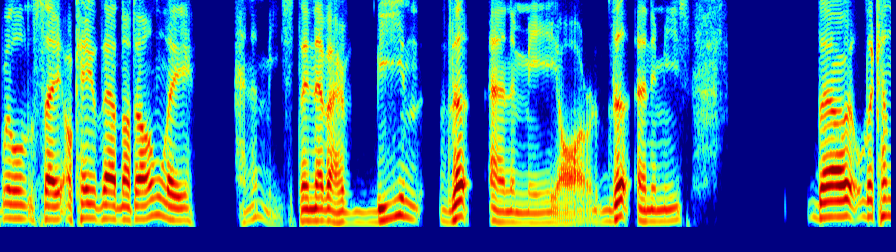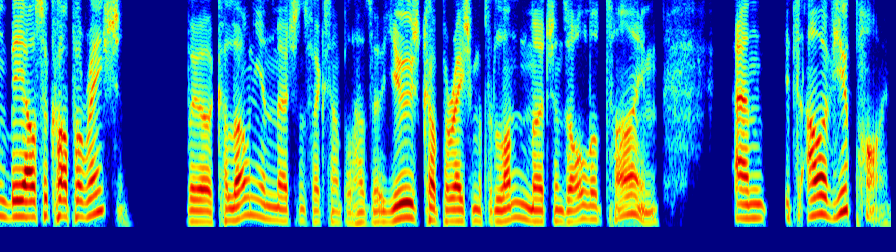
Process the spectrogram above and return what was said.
will say, okay, they're not only enemies, they never have been the enemy or the enemies. There, there can be also cooperation. The Cologne merchants, for example, has a huge cooperation with the London merchants all the time and it's our viewpoint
